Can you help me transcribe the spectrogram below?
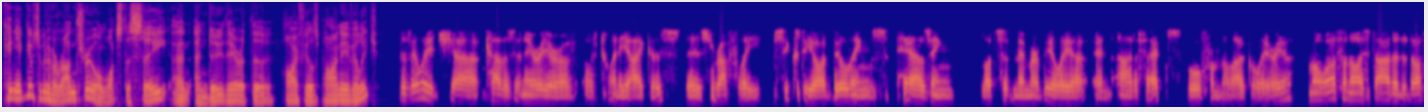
can you give us a bit of a run through on what's to see and, and do there at the Highfields Pioneer Village? The village uh, covers an area of, of 20 acres. There's roughly 60 odd buildings housing lots of memorabilia and artefacts, all from the local area. My wife and I started it off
